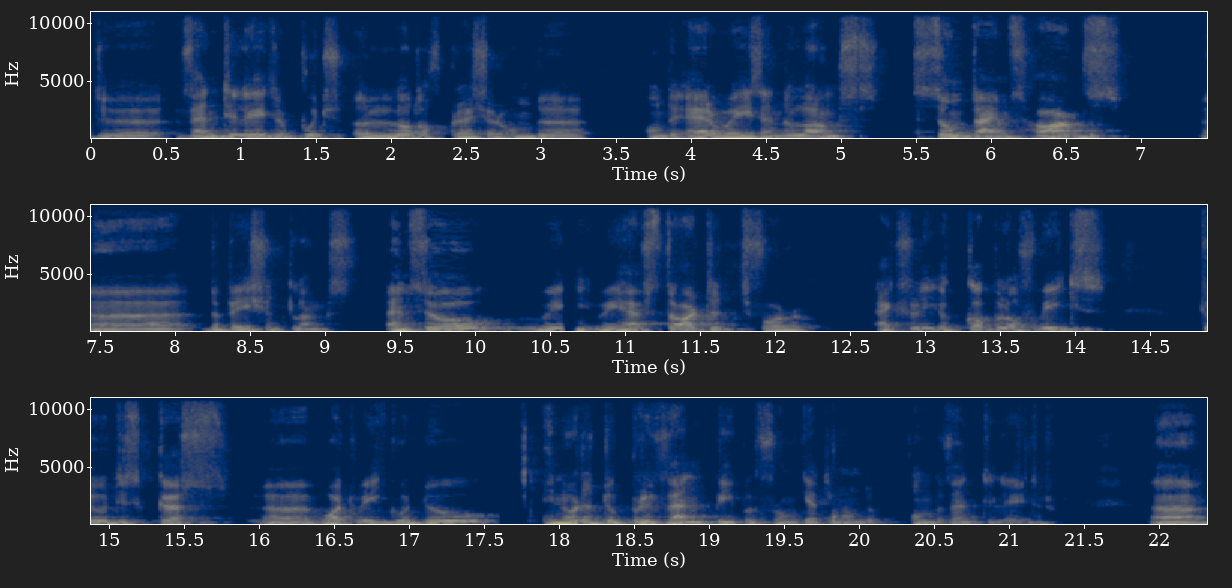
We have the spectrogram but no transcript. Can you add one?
the ventilator puts a lot of pressure on the, on the airways and the lungs, sometimes harms uh, the patient lungs. And so we, we have started for actually a couple of weeks to discuss uh, what we could do in order to prevent people from getting on the, on the ventilator. Uh,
